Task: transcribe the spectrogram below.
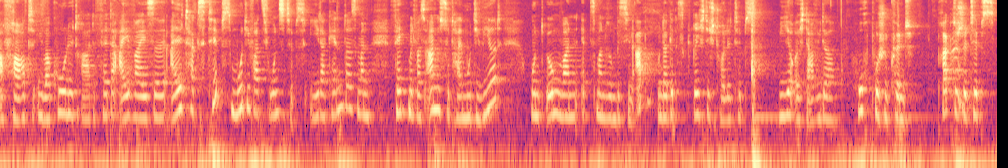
erfahrt über Kohlenhydrate, Fette, Eiweiße, Alltagstipps, Motivationstipps. Jeder kennt das, man fängt mit was an, ist total motiviert und irgendwann ebbt man so ein bisschen ab und da gibt es richtig tolle Tipps, wie ihr euch da wieder hochpushen könnt. Praktische Tipps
